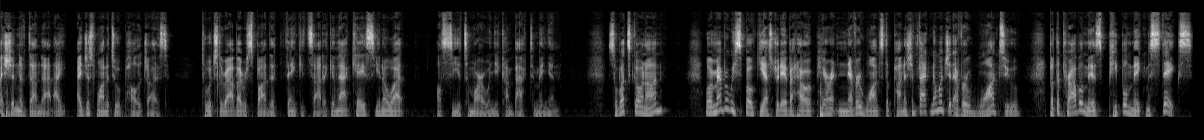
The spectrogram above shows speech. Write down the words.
I shouldn't have done that. I, I just wanted to apologize. To which the rabbi responded, Thank you, Tzaddik. In that case, you know what? I'll see you tomorrow when you come back to Minyan. So, what's going on? Well, remember we spoke yesterday about how a parent never wants to punish. In fact, no one should ever want to. But the problem is people make mistakes.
